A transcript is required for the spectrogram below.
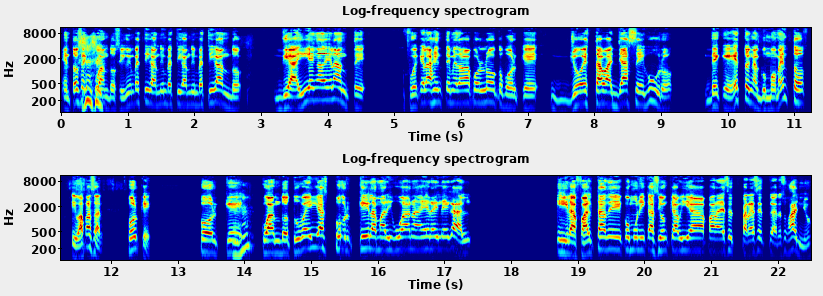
Entonces, cuando sigo investigando, investigando, investigando, de ahí en adelante fue que la gente me daba por loco porque yo estaba ya seguro de que esto en algún momento iba a pasar. ¿Por qué? Porque cuando tú veías por qué la marihuana era ilegal y la falta de comunicación que había para, ese, para, ese, esos años,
